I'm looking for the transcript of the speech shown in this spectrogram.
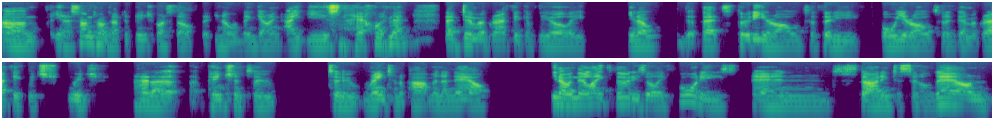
Um, you know, sometimes I have to pinch myself that, you know, we've been going eight years now and that, that demographic of the early, you know, that, that's 30 year old to 34 year old sort of demographic, which, which had a, a penchant to, to rent an apartment and now, you know, in their late 30s, early 40s and starting to settle down,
